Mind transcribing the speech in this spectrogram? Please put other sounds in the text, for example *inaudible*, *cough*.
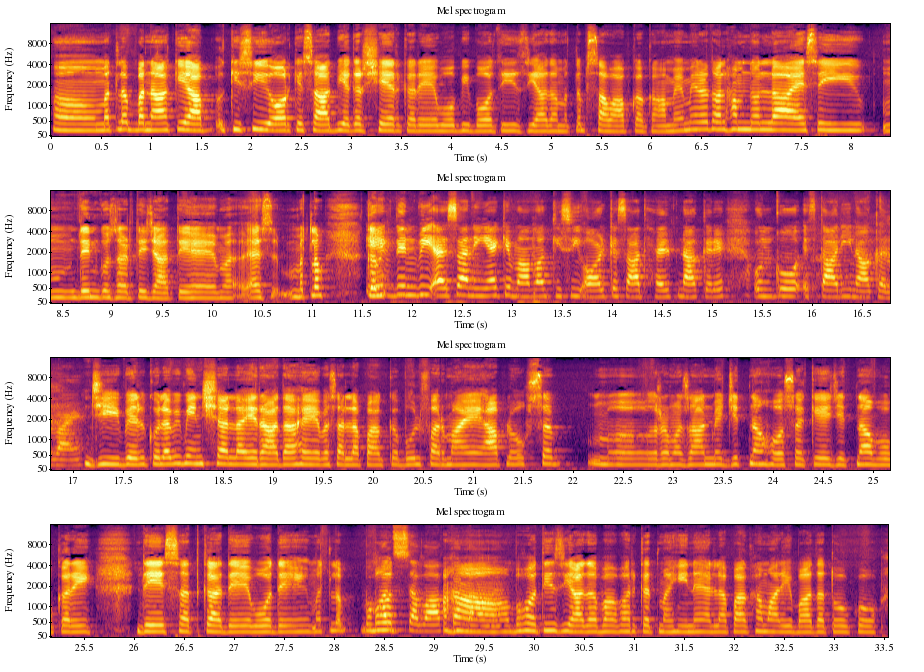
आ, मतलब बना के आप किसी और के साथ भी अगर शेयर करें वो भी बहुत ही ज़्यादा मतलब सवाब का काम है। मेरा तो अल्हम्दुलिल्लाह ऐसे ही दिन गुजरते जाते हैं। ऐसे मतलब एक दिन भी ऐसा नहीं है कि मामा किसी और के साथ हेल्प ना करे उनको इफ्तारी ना करवाएँ। जी बिल्कुल। अभी भी इन इरादा है बस अल्लाह पाक कबूल फरमाए। आप लोग सब रमज़ान में जितना हो सके जितना वो करें दे सदका दे वो दे। मतलब बहुत, बहुत सवाब हाँ बहुत ही ज़्यादा बाबरकत महीना है। अल्लाह पाक हमारी इबादतों को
